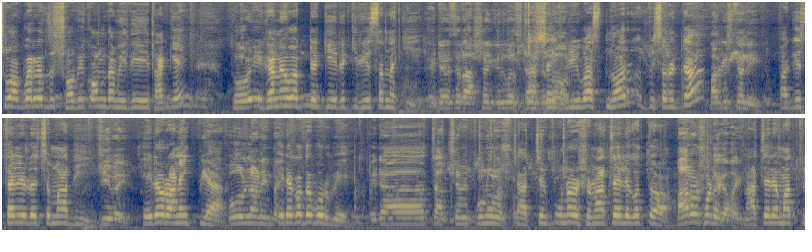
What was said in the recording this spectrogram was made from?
সোয়াকবার কাছে সবই কম দামি দিয়ে থাকে। তো এখানেও একটা কি এটা কি রেসার নাকি? এটা হচ্ছে রাজশাহী গিরিবাস রাজশাহী গ্রিবাস নর পিছনেরটা পাকিস্তানি। পাকিস্তানি এটা হচ্ছে মাদি। জি ভাই। এটাও রানিং পেয়ার ফুল রানিং ভাই এটা কত পড়বে? এটা চাচ্ছি আমি পনেরোশো। চাচ্ছেন পনেরোশো না চাইলে কত? বারোশো টাকা ভাই। না চাইলে মাত্র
